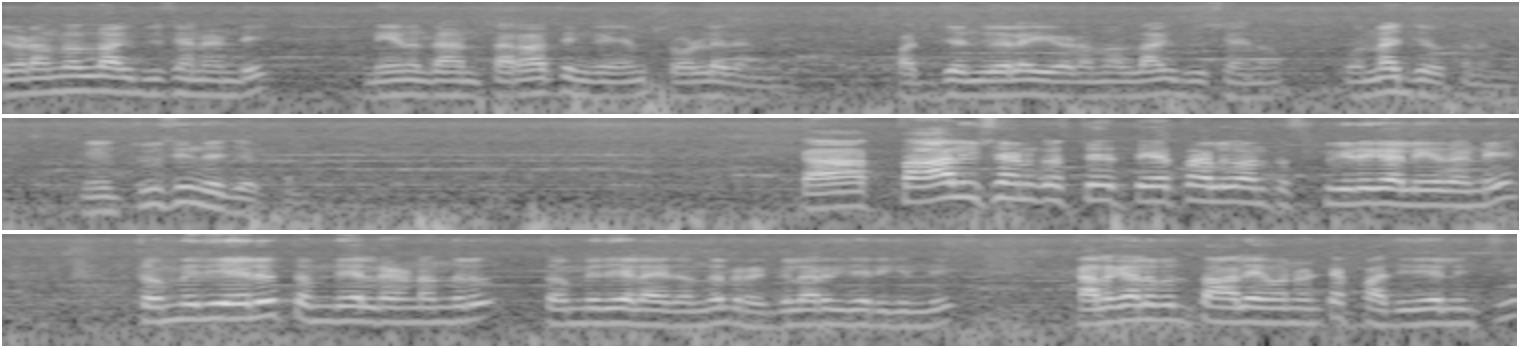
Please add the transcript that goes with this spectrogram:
ఏడు వందల దాకా చూశానండి. నేను దాని తర్వాత ఇంకా ఏం చూడలేదండి. పద్దెనిమిది వేల ఏడు వందల దాకా చూశాను. ఉన్నది చెబుతున్నాను నేను. చూసిందే చెప్తున్నాను. ఇంకా తాలు విషయానికి వస్తే తేతాలు అంత స్పీడ్గా లేదండి. తొమ్మిది వేలు తొమ్మిది వేల రెండు వందలు తొమ్మిది వేల ఐదు వందలు రెగ్యులర్గా జరిగింది. కలగలుపులు తాలు ఏమైనా ఉంటే పదివేల నుంచి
